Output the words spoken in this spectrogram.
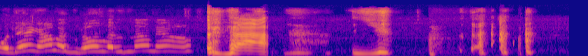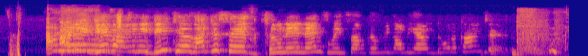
well, dang, I was going to let us know now. you. I didn't give out any details. I just said tune in next week, something because we're gonna be having doing a contest.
